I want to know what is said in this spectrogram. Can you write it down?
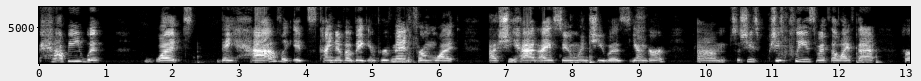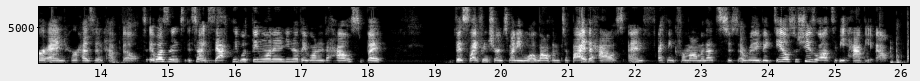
happy with what they have. Like it's kind of a big improvement from what uh, she had, I assume, when she was younger. Um, so she's she's pleased with the life that her and her husband have built. It wasn't. It's not exactly what they wanted. You know, they wanted a house, but this life insurance money will allow them to buy the house. And I think for Mama, that's just a really big deal. So she has a lot to be happy about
